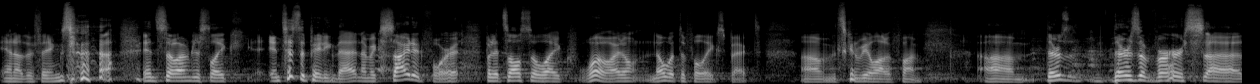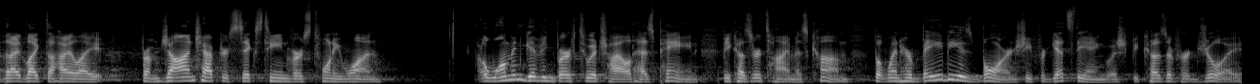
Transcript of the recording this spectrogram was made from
and other things. and so I'm just like anticipating that and I'm excited for it, but it's also like, whoa, I don't know what to fully expect. Um, it's going to be a lot of fun. Um, there's, there's a verse uh, that I'd like to highlight from John chapter 16, verse 21. A woman giving birth to a child has pain because her time has come, but when her baby is born, she forgets the anguish because of her joy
